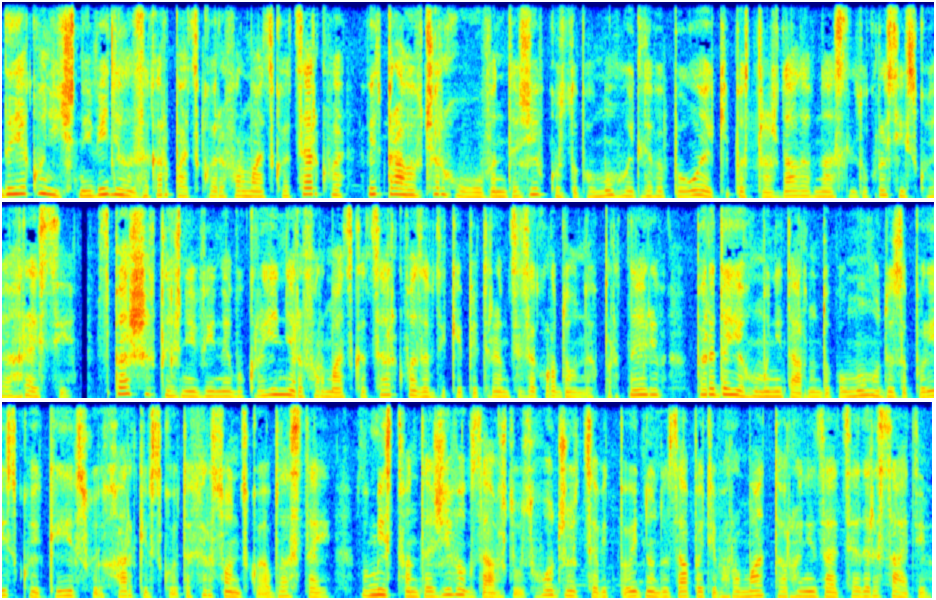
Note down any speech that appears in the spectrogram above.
Дияконічний відділ Закарпатської реформатської церкви відправив чергову вантажівку з допомогою для ВПО, які постраждали внаслідок російської агресії. З перших тижнів війни в Україні реформатська церква, завдяки підтримці закордонних партнерів, передає гуманітарну допомогу до Запорізької, Київської, Харківської та Херсонської областей. Вміст вантажівок завжди узгоджується відповідно до запитів громад та організацій адресатів.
